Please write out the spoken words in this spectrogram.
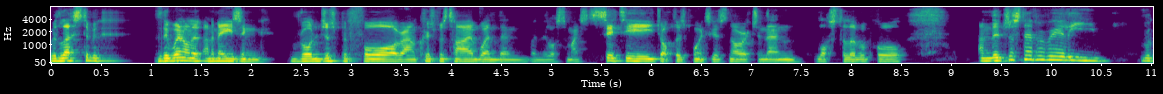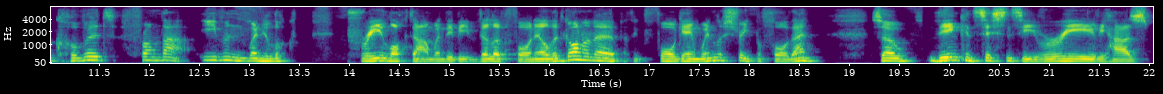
with Leicester because they went on an amazing run just before around Christmas time when then when they lost to Manchester City, dropped those points against Norwich, and then lost to Liverpool, and they've just never really recovered from that. Even when you look pre-lockdown when they beat Villa 4-0, they'd gone on a I think four-game winless streak before then. So the inconsistency really has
